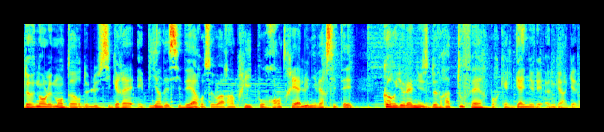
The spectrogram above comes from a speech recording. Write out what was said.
Devenant le mentor de Lucy Gray et bien décidé à recevoir un prix pour rentrer à l'université, Coriolanus devra tout faire pour qu'elle gagne les Hunger Games.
